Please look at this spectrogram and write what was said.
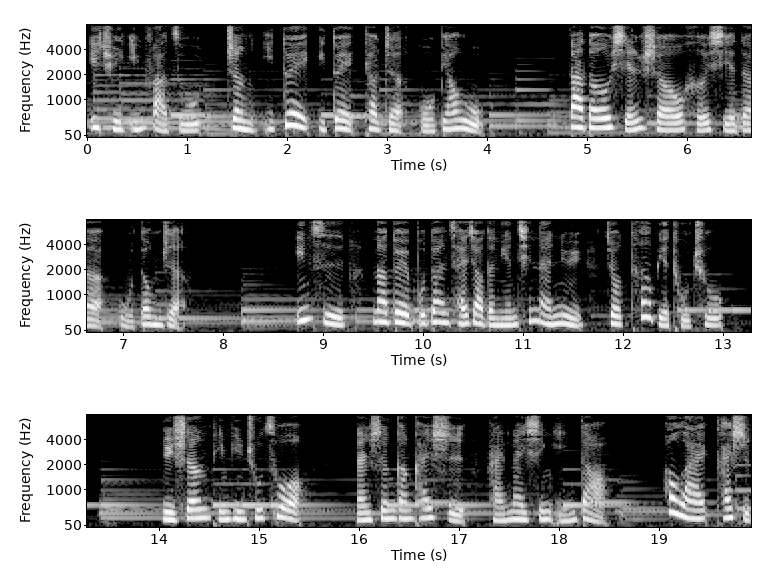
一群银发族正一对一对跳着国标舞，大都娴熟和谐地舞动着。因此，那对不断踩脚的年轻男女就特别突出。女生频频出错。男生刚开始还耐心引导，后来开始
